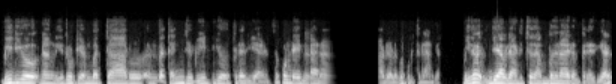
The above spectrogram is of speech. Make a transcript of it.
வீடியோ நாங்கள் இருநூற்றி எண்பத்தி ஆறு எண்பத்தஞ்சு வீடியோ பிரதியை எடுத்து கொண்டு எல்லா நாடுகளுக்கும் கொடுத்துட்டாங்க. இது இந்தியாவில் அடித்தது ஐம்பதினாயிரம் பிரதிகள்.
